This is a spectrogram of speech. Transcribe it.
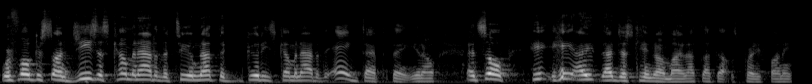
we're focused on Jesus coming out of the tomb, not the goodies coming out of the egg type of thing." You know, and so he, he I, that just came to my mind. I thought that was pretty funny,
